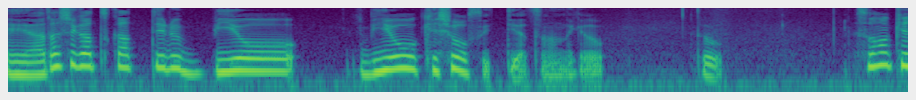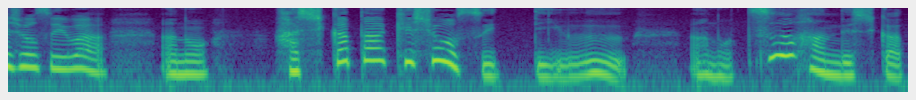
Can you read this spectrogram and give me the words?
えー、私が使ってる美容美容化粧水ってやつなんだけどそう。その化粧水はあの端型化粧水っていうあの通販でしか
